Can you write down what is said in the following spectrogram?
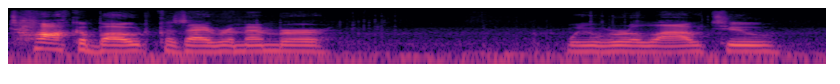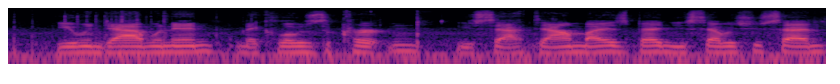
talk about because I remember we were allowed to. You and Dad went in. They closed the curtain. You sat down by his bed. and You said what you said,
